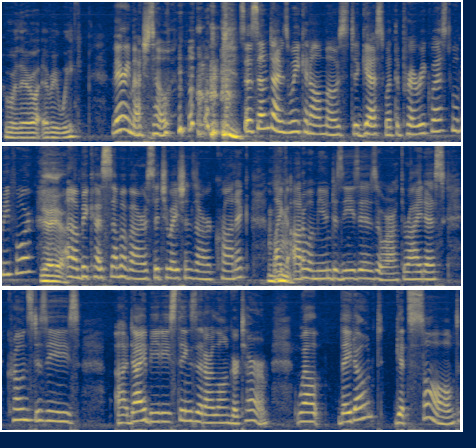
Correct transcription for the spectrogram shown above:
who are there every week? Very much so. so sometimes we can almost guess what the prayer request will be for. Yeah, yeah. Uh, because some of our situations are chronic, like autoimmune diseases or arthritis, Crohn's disease, uh, diabetes, things that are longer term. Well, they don't get solved,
